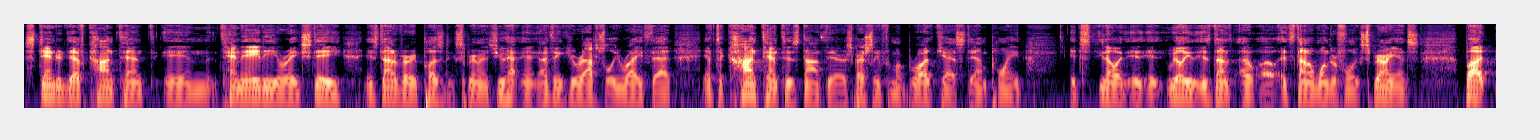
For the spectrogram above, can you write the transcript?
standard def content in 1080 or HD is not a very pleasant experience. You, ha- and I think you're absolutely right that if the content is not there, especially from a broadcast standpoint, it's you know it, it really is not a, a, it's not a wonderful experience. But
